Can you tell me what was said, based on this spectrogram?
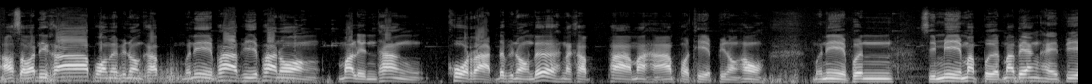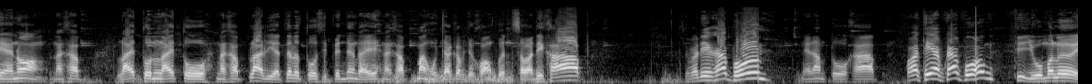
เอาสวัสดีครับพ่อแม่พี่น้องครับมื้อนี้พาพี่พาน้องมาเล่นทั้งโคราชเด้อพี่น้องเด้อนะครับพามาหาพ่อเทพพี่น้องเฮามื้อนี้เพิ่นสิมีมาเปิดมาแบ่งให้พี่ให้น้องนะครับ หลายตนหลายตัวนะครับรายละเอียดแต่ละตัวสิเป็นจังไดนะครับมาหูจักกับเจ้าของเพิ่นสวัสดีครับ สวัสดีครับผมแนะนำตัวครับ พ่อเทียบครับผม ที่อยู่มาเลย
